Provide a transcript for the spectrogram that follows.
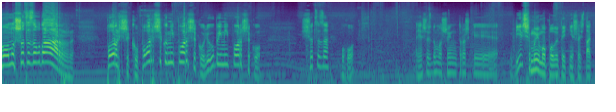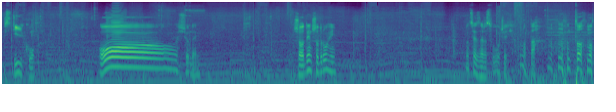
О, ну що це за удар? Поршику, поршику, мій поршику, любий мій поршику. Що це за. Ого. А я щось думав, що він трошки більш мимо полетить, ніж щось так в стійку. О, сюди. Що один, що другий. Ну це зараз влучить. Ну та. Ну то, ну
